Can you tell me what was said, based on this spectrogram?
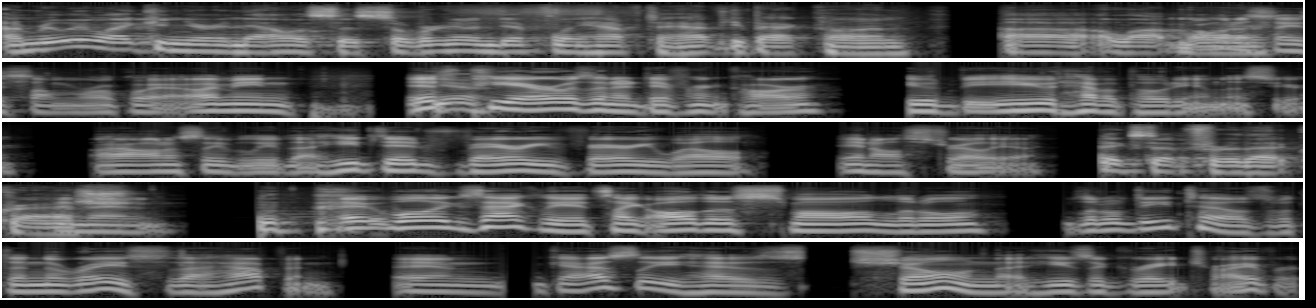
I'm really liking your analysis, so we're going to definitely have to have you back on uh, a lot more. I want to say something real quick. I mean, if Yeah. Pierre was in a different car, he would be he would have a podium this year. I honestly believe that. He did very, very well in Australia. Except for that crash. And then it, well, exactly. It's like all those small little little details within the race that happen. And Gasly has shown that he's a great driver,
